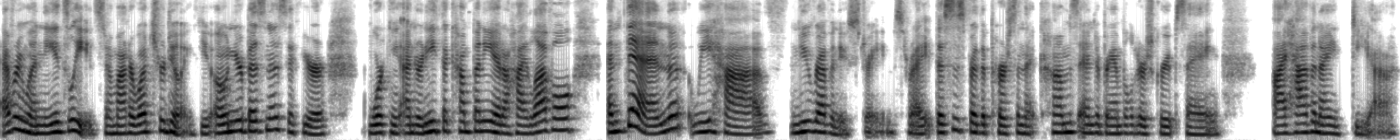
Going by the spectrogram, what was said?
Everyone needs leads, no matter what you're doing. If you own your business, if you're working underneath a company at a high level. And then we have new revenue streams, right? This is for the person that comes into Brand Builders Group saying, I have an idea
